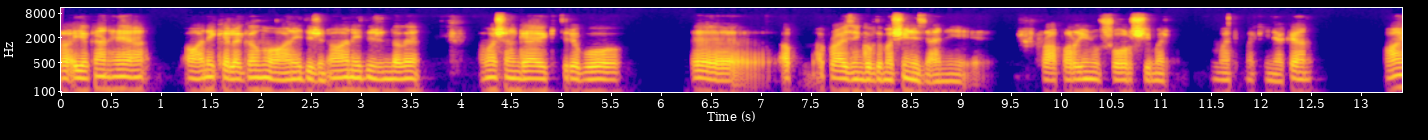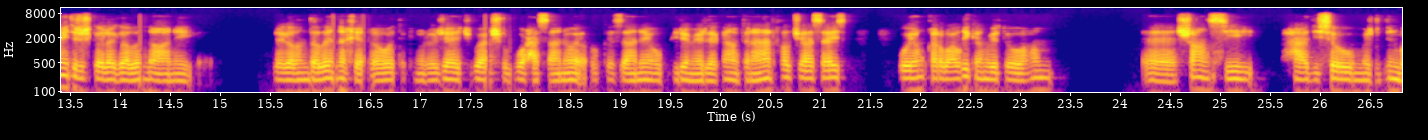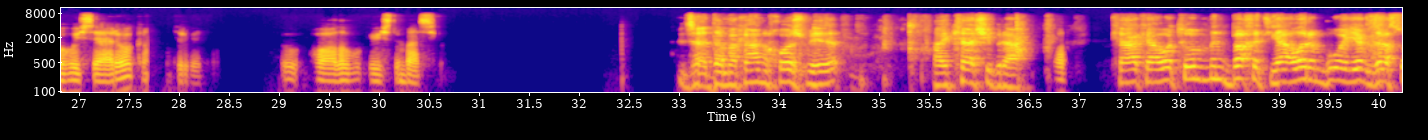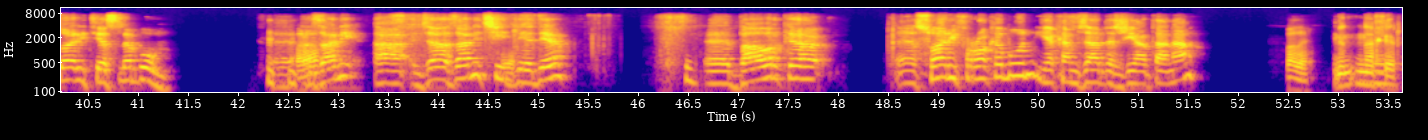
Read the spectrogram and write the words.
ڕەیەکان هەیە ئەوانەی کە لەگەڵ و ئەوانەی دژن ئەوانەی دژن دەڵێ ئەمە شنگایەکی ترە بۆ ئەپرایزینگ گفتە مەشینی زیانی ڕاپەڕین و شۆڕشی مەکینەکان ئەوانی ترشکە لەگەڵ ناوانەی لەگەڵن دەڵێ نەخێر ئەوە تەکنۆلۆژیایەکی باشە بۆ حەسانەوەی ئەو کەسانەیە و پیرەمێردەکان و تەنانەت خەڵکی ئاساییست بۆی هەم قەرباڵغی کەم بێتەوە هەم شانسی حادیسە و مردن بەهۆی سیارەوە کەمتر بێت هەواڵە بوو پێویستم باسی جا دەمەکان خۆش بێ ئای کاشی برا کاکاوە تۆ من بەخت یاوەرم بووە یەک جاسواری تێسلە بووم زانی جازانی چی لێ دێ باوەڕکە سواری فڕۆکە بوون یەکەم جار لە ژیانتانە نەخێر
